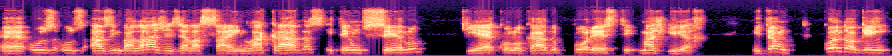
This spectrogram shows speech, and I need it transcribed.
É, os, os, as embalagens elas saem lacradas e tem um selo que é colocado por este masguiar. Então, quando alguém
